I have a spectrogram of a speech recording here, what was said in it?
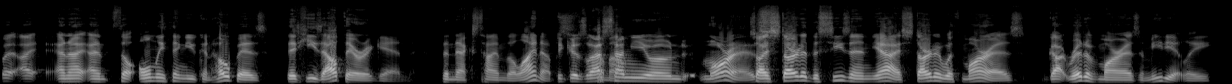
but I and I and the only thing you can hope is that he's out there again the next time the lineups. Because last time you owned Mahrez. so I started the season. Yeah, I started with Mahrez, got rid of Mahrez immediately.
